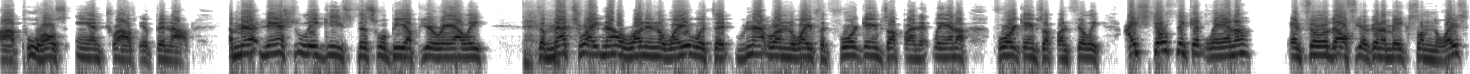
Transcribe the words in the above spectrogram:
uh, Pujols and Trout have been out. Amer- National League East, this will be up your alley. The Mets right now running away with it, not running away, but four games up on Atlanta, four games up on Philly. I still think Atlanta and Philadelphia are going to make some noise.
